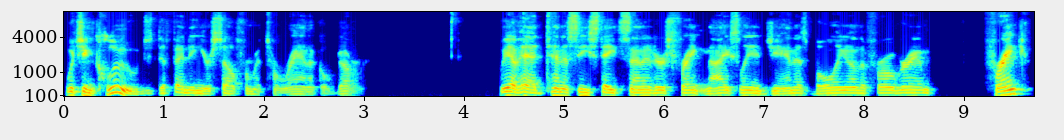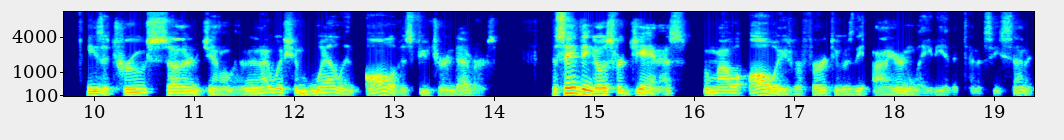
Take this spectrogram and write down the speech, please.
which includes defending yourself from a tyrannical government. We have had Tennessee State Senators Frank Niceley and Janice Bowling on the program. Frank, he's a true Southern gentleman, and I wish him well in all of his future endeavors. The same thing goes for Janice, whom I will always refer to as the Iron Lady of the Tennessee Senate.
